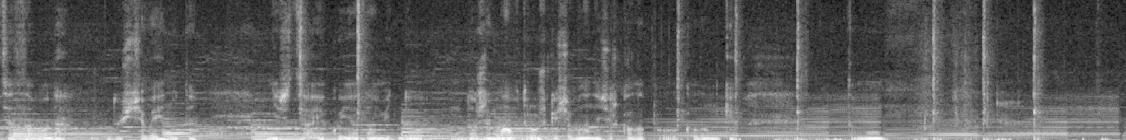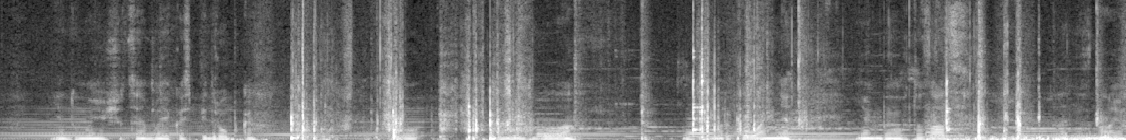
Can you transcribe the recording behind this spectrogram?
Ця завода дужче вигнута, ніж ця, яку я від до, дожимав трошки, щоб вона не черкала по колонки. Тому я думаю, що це або якась підробка, бо у них була маркування якби автозаз, але не знаю.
